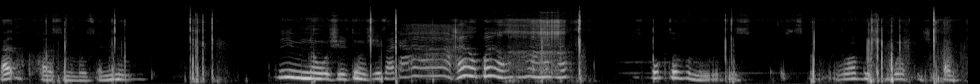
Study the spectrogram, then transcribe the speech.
That person was a noob. Didn't even know what she was doing. She was like, ah, help, ah. She just walked over me with this, this rubbish weapon. She's like,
